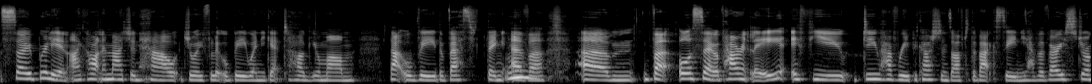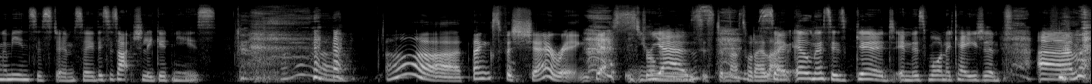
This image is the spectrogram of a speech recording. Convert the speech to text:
so brilliant. I can't imagine how joyful it will be when you get to hug your mum. That will be the best thing Mm. ever. Um, but also, apparently, if you do have repercussions after the vaccine, you have a very strong immune system. So, this is actually good news. Ah, thanks for sharing. Yes, strong immune system. That's what I like. So, illness is good in this one occasion. Um,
